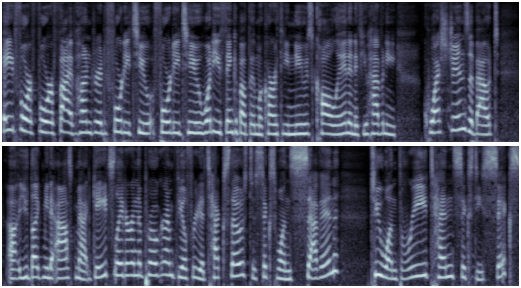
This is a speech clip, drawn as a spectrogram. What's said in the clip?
844 500 4242. What do you think about the McCarthy news? Call in. And if you have any questions about uh, you'd like me to ask Matt Gaetz later in the program, feel free to text those to 617 213 1066.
